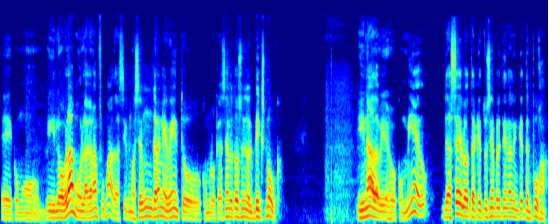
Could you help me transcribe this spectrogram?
eh, como, y lo hablamos, la gran fumada, así como hacer un gran evento, como lo que hacen en los Estados Unidos, el Big Smoke. Y nada, viejo, con miedo de hacerlo hasta que tú siempre tienes a alguien que te empuja.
